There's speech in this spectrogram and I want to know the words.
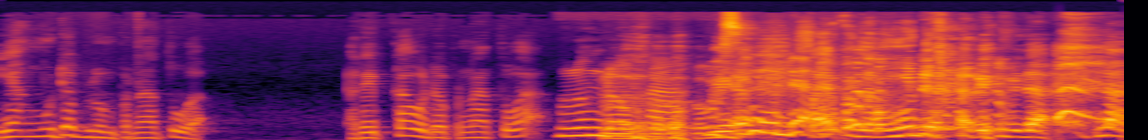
yang muda belum pernah tua. Ripka udah pernah tua? Belum dong kak, masih ya. muda. Saya pernah muda. Nah,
